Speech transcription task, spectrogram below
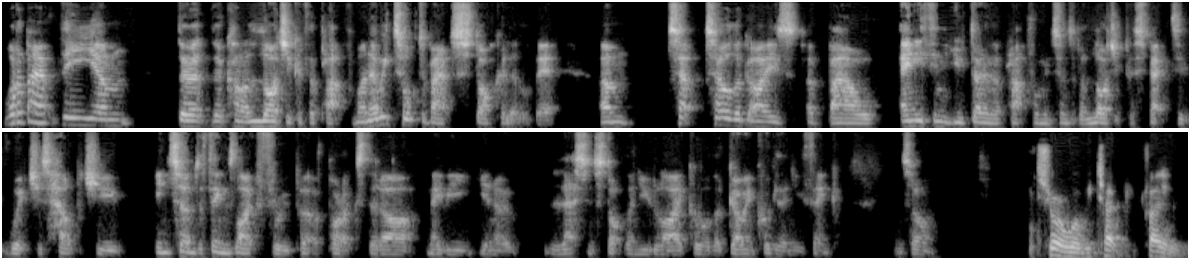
what about the, um, the the kind of logic of the platform? I know we talked about stock a little bit. Um, t- tell the guys about anything that you've done in the platform in terms of a logic perspective, which has helped you in terms of things like throughput of products that are maybe you know less in stock than you'd like, or they're going quicker than you think, and so on. Sure. Well, we try, try and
